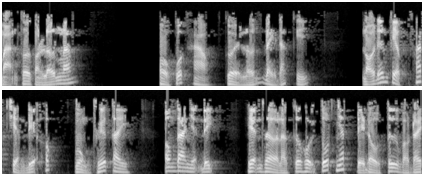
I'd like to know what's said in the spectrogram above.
Mạng tôi còn lớn lắm. Hồ Quốc Hào cười lớn đầy đắc ý. Nói đến việc phát triển địa ốc vùng phía Tây, ông ta nhận định hiện giờ là cơ hội tốt nhất để đầu tư vào đây.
